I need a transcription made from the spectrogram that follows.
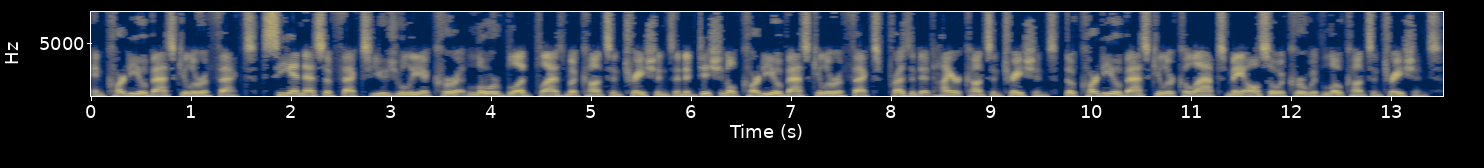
and cardiovascular effects. CNS effects usually occur at lower blood plasma concentrations and additional cardiovascular effects present at higher concentrations, though cardiovascular collapse may also occur with low concentrations.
